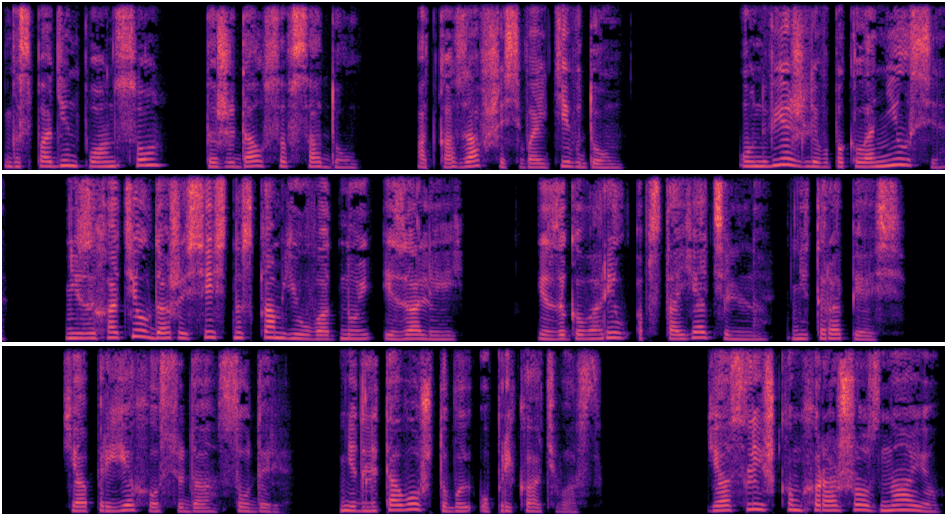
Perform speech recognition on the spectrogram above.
Господин Пуансо дожидался в саду, отказавшись войти в дом. Он вежливо поклонился, не захотел даже сесть на скамью в одной из аллей и заговорил обстоятельно, не торопясь. «Я приехал сюда, сударь, не для того, чтобы упрекать вас. Я слишком хорошо знаю,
